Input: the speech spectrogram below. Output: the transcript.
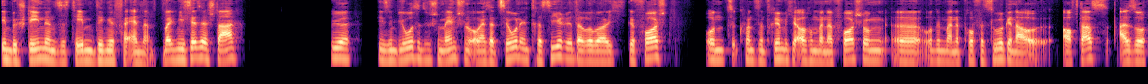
im bestehenden System Dinge verändern. Weil ich mich sehr, sehr stark für die Symbiose zwischen Menschen und Organisationen interessiere. Darüber habe ich geforscht und konzentriere mich auch in meiner Forschung äh, und in meiner Professur genau auf das. Also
